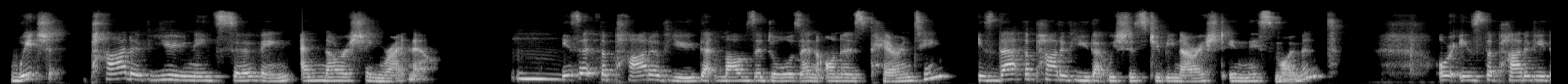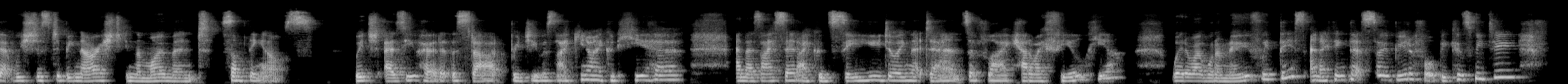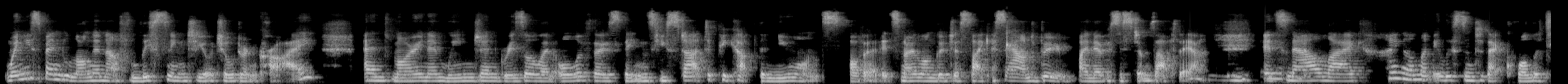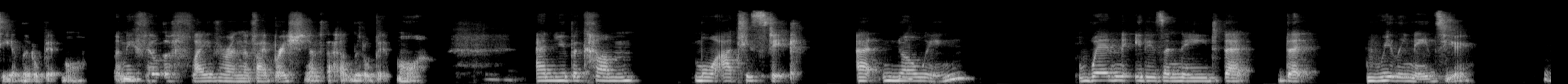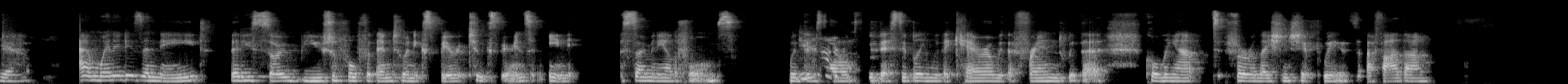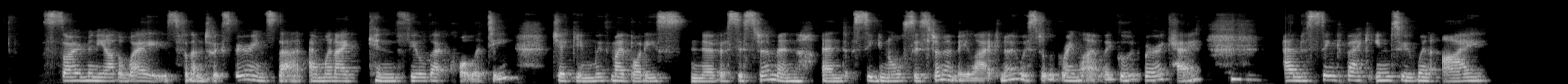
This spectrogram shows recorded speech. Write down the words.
Which part of you needs serving and nourishing right now? Mm. Is it the part of you that loves, adores, and honors parenting? Is that the part of you that wishes to be nourished in this moment? Or is the part of you that wishes to be nourished in the moment something else? Which, as you heard at the start, Bridgie was like, you know, I could hear her. And as I said, I could see you doing that dance of like, how do I feel here? Where do I want to move with this? And I think that's so beautiful because we do, when you spend long enough listening to your children cry and moan and whinge and grizzle and all of those things, you start to pick up the nuance of it. It's no longer just like a sound, boom, my nervous system's up there. Mm-hmm. It's now like, hang on, let me listen to that quality a little bit more. Let me feel the flavor and the vibration of that a little bit more. Mm-hmm. And you become more artistic at knowing when it is a need that that really needs you Yeah. and when it is a need that is so beautiful for them to an experience to experience in so many other forms with Yeah. themselves with their sibling with a carer with a friend with a calling out for a relationship with a father so many other ways for them to experience that. And when I can feel that quality, check in with my body's nervous system and, and signal system and be like, no, we're still a green light, we're good, we're okay. Mm -hmm. And sink back into when I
